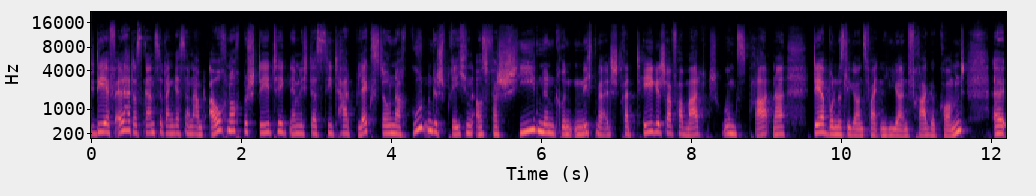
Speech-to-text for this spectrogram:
Die DFL hat das Ganze dann gestern Abend auch noch bestätigt, nämlich dass Zitat Blackstone nach guten Gesprächen aus verschiedenen Gründen nicht mehr als strategischer Vermarktungspartner der Bundesliga und zweiten Liga in Frage kommt. Äh,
